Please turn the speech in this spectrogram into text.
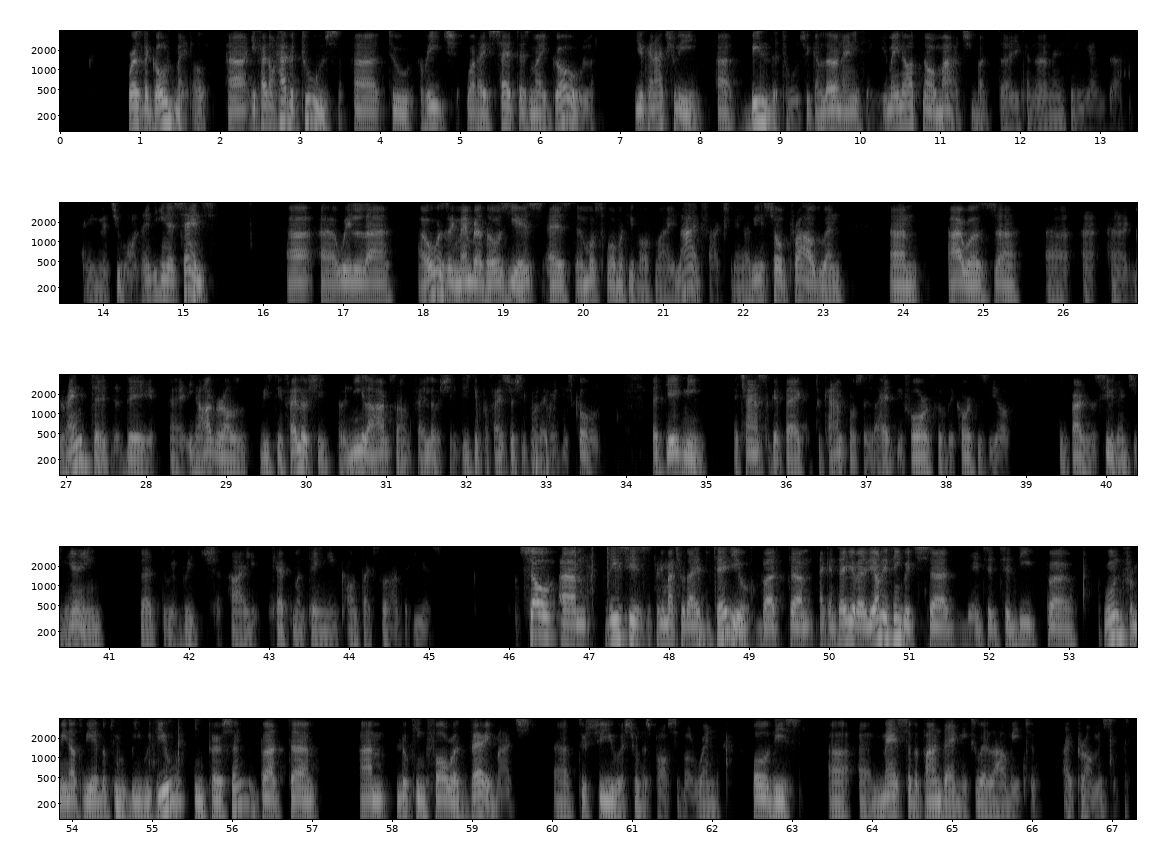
Where's the gold medal? Uh, if I don't have the tools uh, to reach what I set as my goal, you can actually uh, build the tools. You can learn anything. You may not know much, but uh, you can learn anything and uh, anything that you want. And in a sense, will I always remember those years as the most formative of my life, actually. And I've been so proud when um, I was uh, uh, uh, granted the inaugural visiting fellowship, Neil Armstrong Fellowship, visiting professorship, whatever it is called, that gave me a chance to get back to campus as I had before through the courtesy of the Department of Civil Engineering, that with which I kept maintaining contacts throughout the years. So um, this is pretty much what I had to tell you, but um, I can tell you that the only thing which uh, it's, it's a deep uh, wound for me not to be able to be with you in person, but um, I'm looking forward very much uh, to see you as soon as possible when all this uh, uh, mess of a pandemics will allow me to. I promise it.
